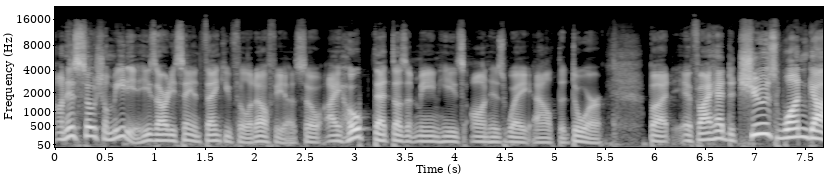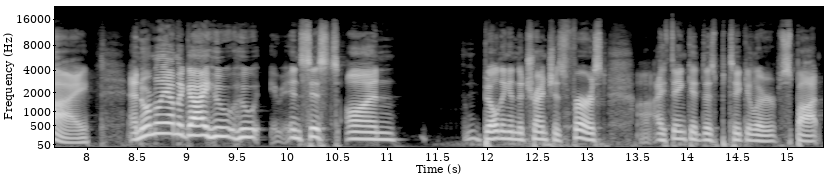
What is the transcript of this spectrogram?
on his social media. He's already saying thank you, Philadelphia. So I hope that doesn't mean he's on his way out the door. But if I had to choose one guy, and normally I'm a guy who who insists on building in the trenches first. I think at this particular spot,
